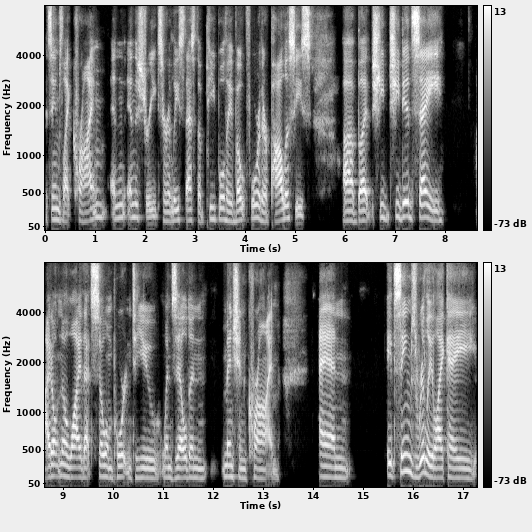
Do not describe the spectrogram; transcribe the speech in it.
It seems like crime in in the streets, or at least that's the people they vote for. Their policies. Uh, but she she did say, I don't know why that's so important to you when Zeldin mentioned crime, and it seems really like a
